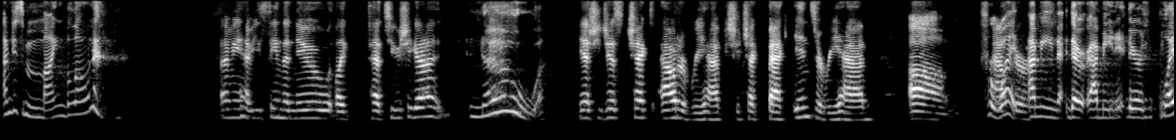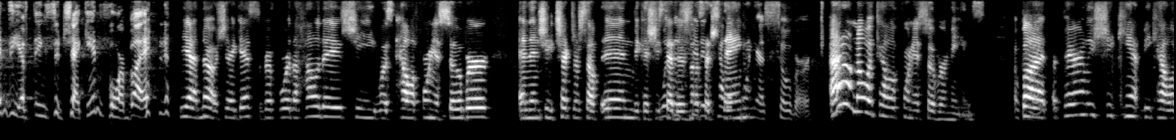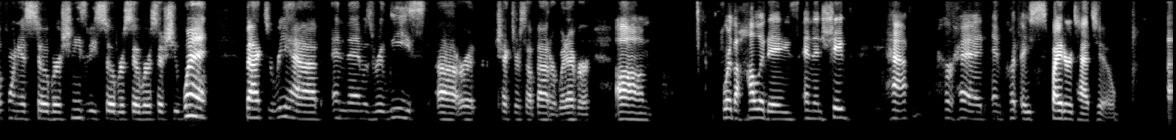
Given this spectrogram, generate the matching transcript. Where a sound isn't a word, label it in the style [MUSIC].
I'm just mind blown. I mean, have you seen the new like tattoo she got? No. Yeah, she just checked out of rehab. She checked back into rehab. Um, For After- what? I mean, there. I mean, it, there's plenty of things to check in for, but [LAUGHS] yeah, no, she I guess before the holidays she was California sober, and then she checked herself in because she what said the there's no such thing. California sober. I don't know what California sober means. Okay. but apparently she can't be California sober. She needs to be sober, sober. So she went back to rehab and then was released uh, or checked herself out or whatever um, for the holidays and then shaved half her head and put a spider tattoo.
